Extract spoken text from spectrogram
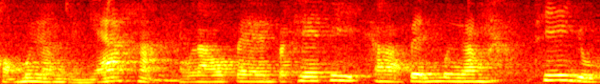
ของเมืองอย่างเงี้ยค่ะของเราเป็นประเทศที่เป็นเมืองที่อยู่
